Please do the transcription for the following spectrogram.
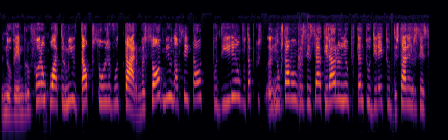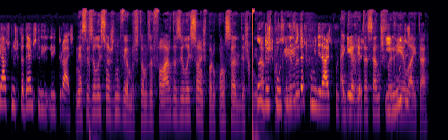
de novembro, foram 4 mil e tal pessoas a votar, mas só 1.900 e tal podiam votar porque não estavam recenseados, tiraram-lhe, portanto, o direito de estarem recenseados nos cadernos eleitorais. Nessas eleições de novembro, estamos a falar das eleições para o Conselho das Comunidades dos Portuguesas, das comunidades portuguesas. em que a Rita Santos foi reeleita.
